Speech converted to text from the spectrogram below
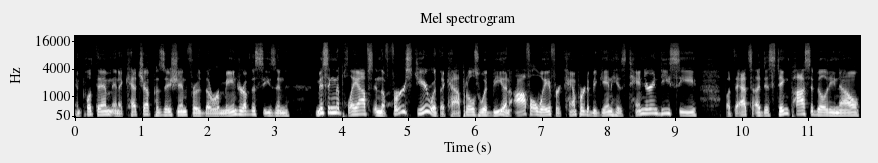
and put them in a catch up position for the remainder of the season. Missing the playoffs in the first year with the Capitals would be an awful way for Kuemper to begin his tenure in DC, but that's a distinct possibility now.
